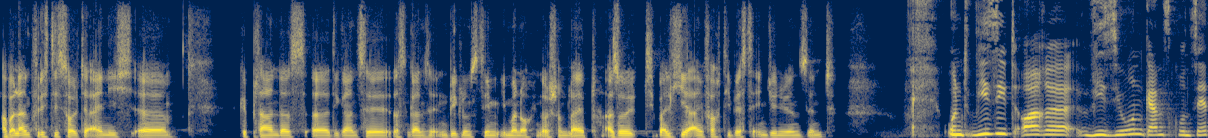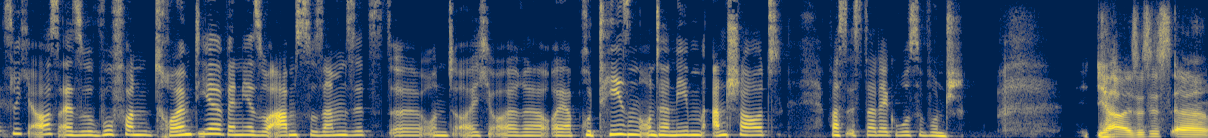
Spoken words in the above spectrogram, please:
Aber langfristig sollte eigentlich äh, geplant, dass äh, die ganze, das ganze Entwicklungsteam immer noch in Deutschland bleibt. Also weil hier einfach die besten Ingenieure sind. Und wie sieht eure Vision ganz grundsätzlich aus? Also wovon träumt ihr, wenn ihr so abends zusammensitzt äh, und euch eure, euer Prothesenunternehmen anschaut? Was ist da der große Wunsch? Ja, also es ist, äh,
